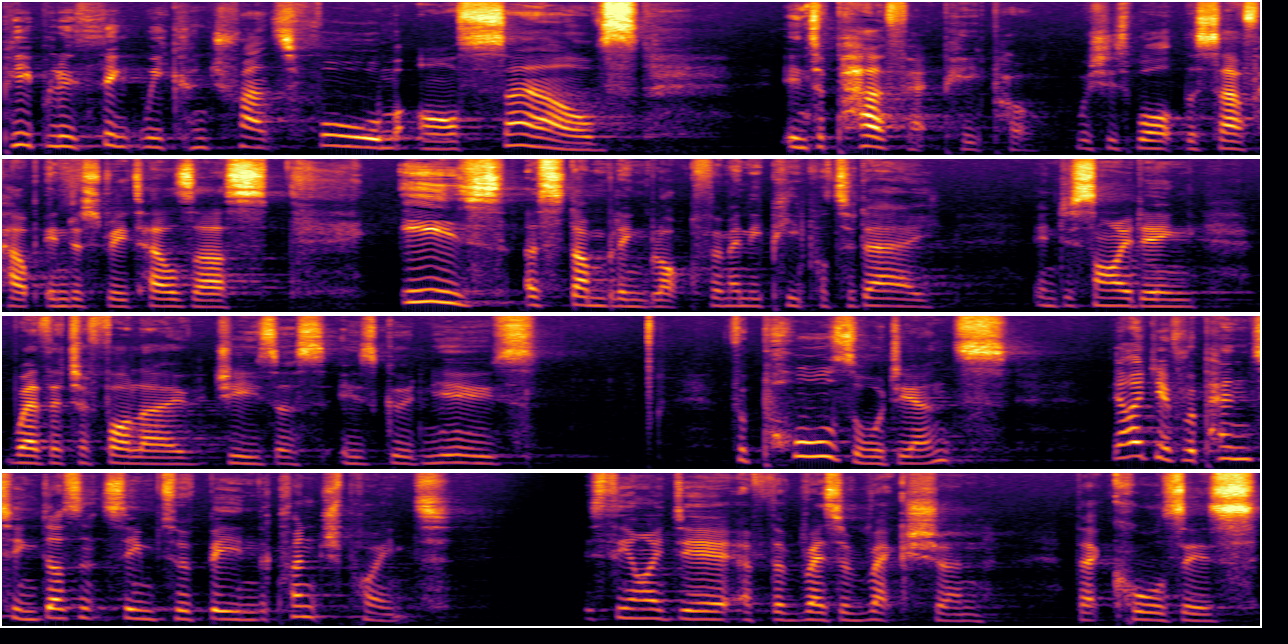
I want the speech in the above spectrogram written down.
people who think we can transform ourselves into perfect people, which is what the self help industry tells us, is a stumbling block for many people today in deciding whether to follow Jesus is good news. For Paul's audience, the idea of repenting doesn't seem to have been the crunch point. It's the idea of the resurrection that causes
